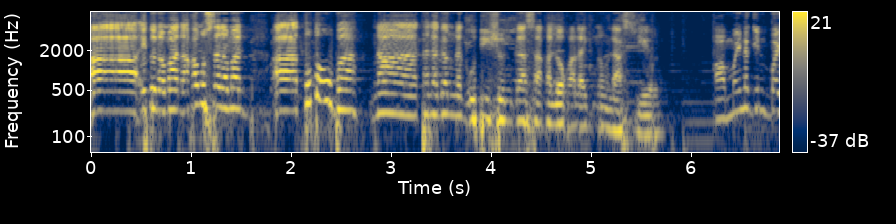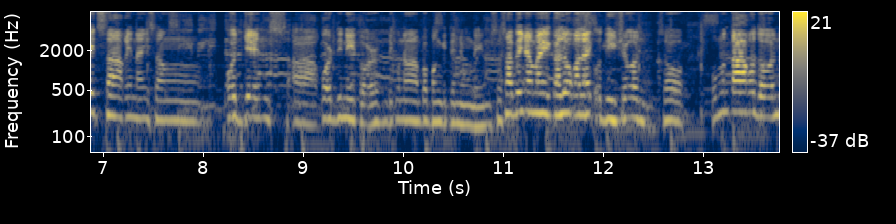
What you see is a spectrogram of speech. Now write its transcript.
ah, ito naman, ah, kamusta naman? Ah, totoo ba na talagang nag-audition ka sa Kaloka Like nung last year? Ah, may nag-invite sa akin na isang audience ah, coordinator, hindi ko na babanggitin yung name. So sabi niya may kaloka-like audition. So pumunta ako doon.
